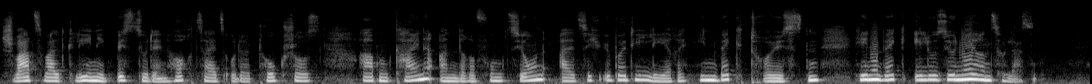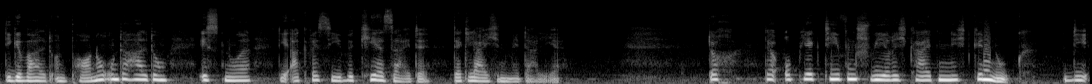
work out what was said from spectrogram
Schwarzwaldklinik bis zu den Hochzeits- oder Talkshows haben keine andere Funktion, als sich über die Lehre hinwegtrösten, hinweg illusionieren zu lassen. Die Gewalt- und Pornounterhaltung ist nur die aggressive Kehrseite der gleichen Medaille. Doch der objektiven Schwierigkeiten nicht genug. Die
